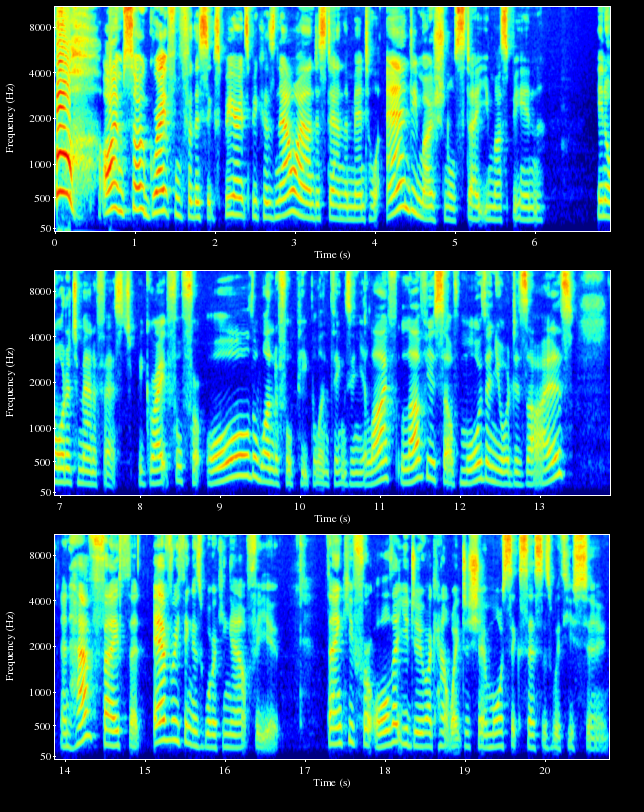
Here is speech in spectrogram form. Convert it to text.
Oh, I'm so grateful for this experience because now I understand the mental and emotional state you must be in in order to manifest. Be grateful for all the wonderful people and things in your life. Love yourself more than your desires and have faith that everything is working out for you. Thank you for all that you do. I can't wait to share more successes with you soon.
